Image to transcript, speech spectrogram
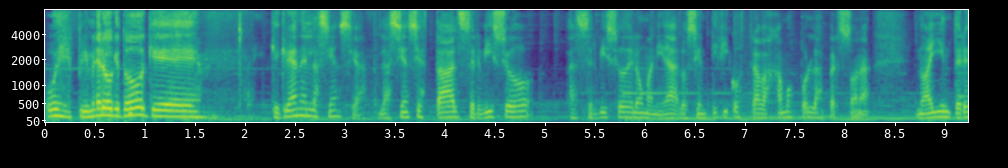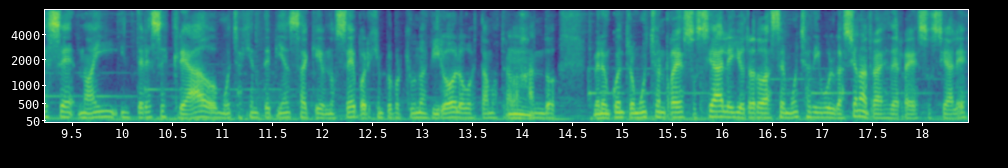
Uy, primero que todo que, que crean en la ciencia. La ciencia está al servicio al servicio de la humanidad. Los científicos trabajamos por las personas. No hay intereses, no hay intereses creados. Mucha gente piensa que, no sé, por ejemplo, porque uno es virólogo, estamos mm. trabajando, me lo encuentro mucho en redes sociales, yo trato de hacer mucha divulgación a través de redes sociales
